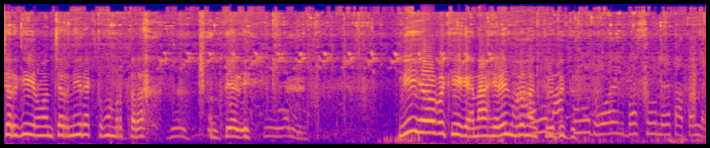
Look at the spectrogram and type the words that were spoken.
ಚರ್ಗಿ ಒಂದ್ ಚರ್ ನೀರ್ ಯಾಕೆ ತಗೊಂಡ್ಬರ್ತಾರ ಅಂತೇಳಿ. ನೀ ಹೇಳ್ಬೇಕು ಈಗ ನಾ ಹೇಳಿನ್ ಬಿಡು ನಂಗೆ ತಿಳಿದಿದ್ದು. ಹೋಗಿ ಬಸ್ ಲೇಟ್ ಆತಂದ್ರ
